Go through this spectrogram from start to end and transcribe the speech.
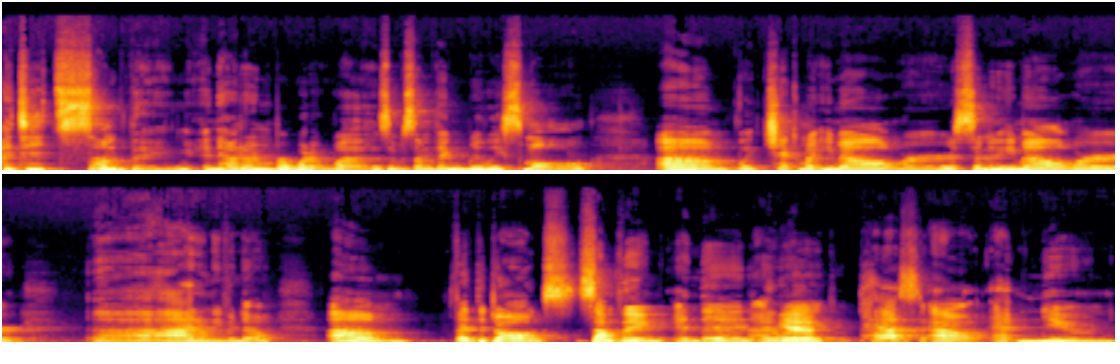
I did something, and now I don't remember what it was. It was something really small, um, like check my email or send an email or uh, I don't even know. Um, fed the dogs, something, and then I Yeah. like passed out at noon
